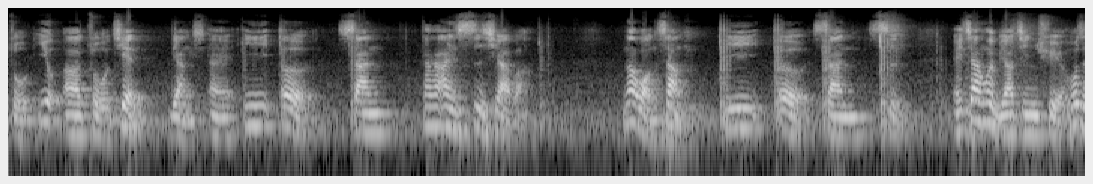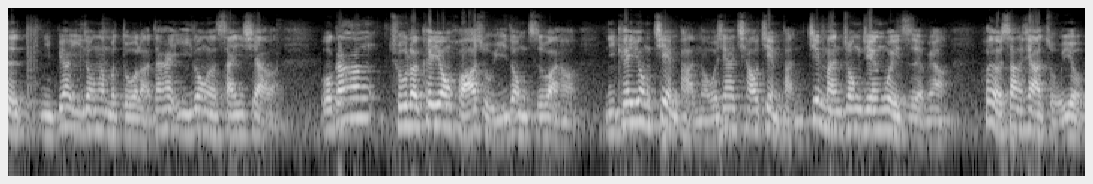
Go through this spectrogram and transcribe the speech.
左右啊左键两呃一二三，大概按四下吧。那往上一二三四，哎这样会比较精确。或者你不要移动那么多了，大概移动了三下吧。我刚刚除了可以用滑鼠移动之外哈，你可以用键盘哦。我现在敲键盘，键盘中间位置有没有会有上下左右？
